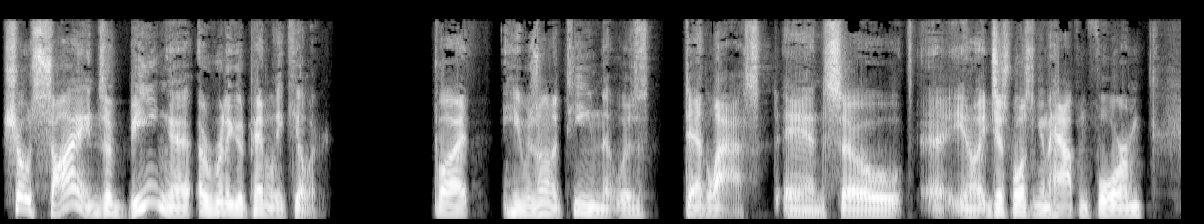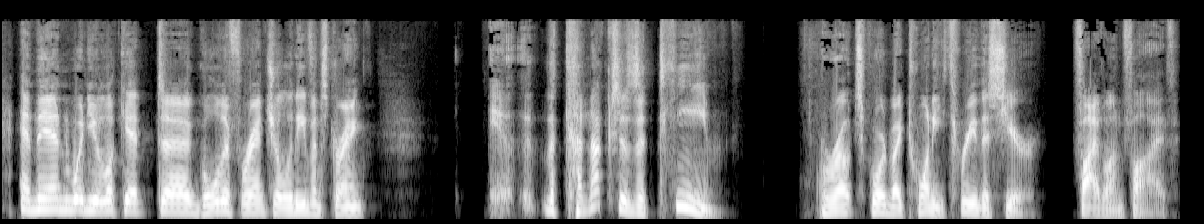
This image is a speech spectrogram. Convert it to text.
shows signs of being a, a really good penalty killer, but he was on a team that was dead last. And so, uh, you know, it just wasn't going to happen for him. And then when you look at uh, goal differential and even strength, eh, the Canucks as a team were outscored by 23 this year, five on five.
